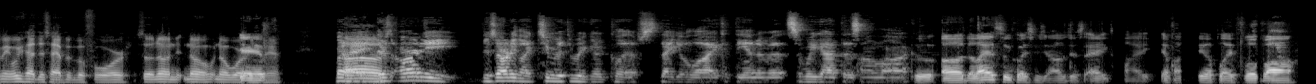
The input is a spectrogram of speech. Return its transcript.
mean, we've had this happen before, so no, no, no worries, Yeah. man. But hey, Uh, there's already there's already like two or three good clips that you'll like at the end of it. So we got this unlocked. cool. Uh, the last two questions y'all just asked, like if I still play football.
